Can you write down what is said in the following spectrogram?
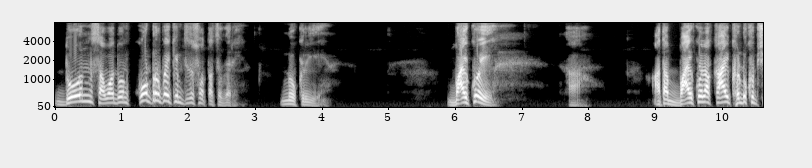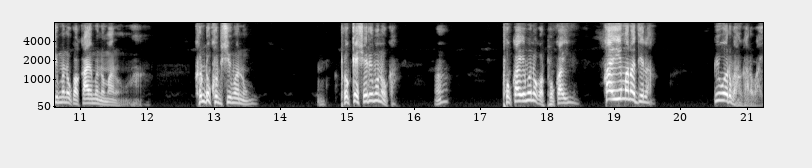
दोन सव्वा दोन कोटी रुपये किमतीचं स्वतःचं घर आहे. नोकरी आहे. बायको आहे हां. आता बायकोला काय खंडू खुपशी म्हणू का? काय म्हणू मानू? हां. खंडू खुपशी म्हणू. ठोकेश्वरी म्हणू का? ठोकाई म्हणू का? ठोकाई. काही म्हणा तिला. प्युअर भांगार बाई.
